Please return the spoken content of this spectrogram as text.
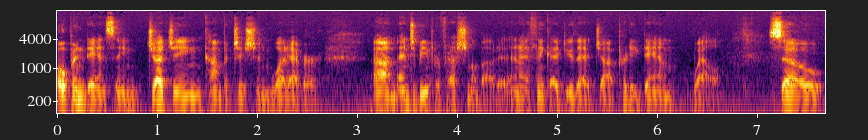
open dancing, judging, competition, whatever. Um, and to be a professional about it. And I think I do that job pretty damn well. So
